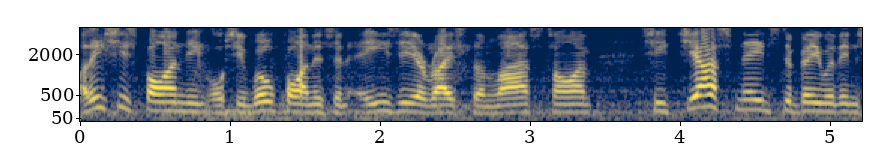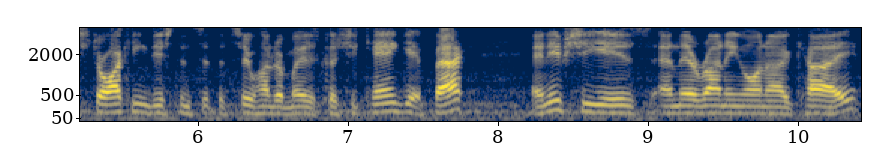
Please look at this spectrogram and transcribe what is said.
I think she's finding, or she will find this an easier race than last time. She just needs to be within striking distance at the 200 metres because she can get back. And if she is, and they're running on okay,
